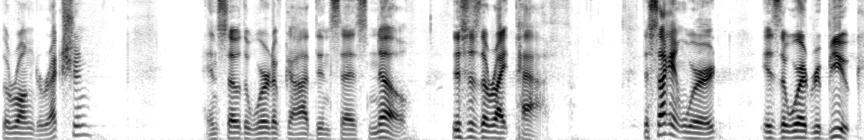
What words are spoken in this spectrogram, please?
the wrong direction, and so the word of God then says, No, this is the right path. The second word is the word rebuke.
